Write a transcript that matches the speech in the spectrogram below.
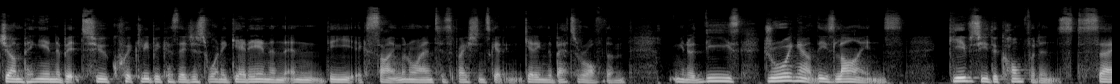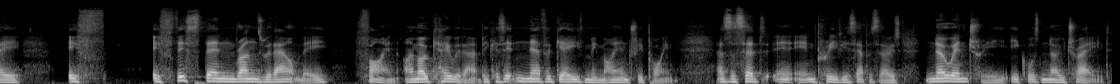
jumping in a bit too quickly because they just want to get in and, and the excitement or anticipation is getting getting the better of them. You know, these drawing out these lines gives you the confidence to say, if if this then runs without me, fine, I'm okay with that because it never gave me my entry point. As I said in, in previous episodes, no entry equals no trade.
